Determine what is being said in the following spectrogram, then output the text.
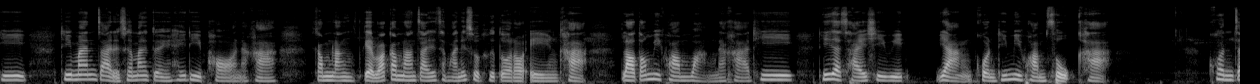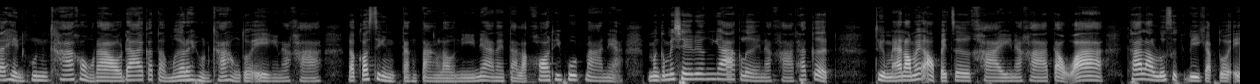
ที่ที่มั่นใจหรือเชื่อมั่นในตัวเองให้ดีพอนะคะกำลังเกิดว่ากำลังใจที่สำคัญที่สุดคือตัวเราเองค่ะ เราต้องมีความหวังนะคะที่ที่จะใช้ชีวิตอย่างคนที่มีความสุขค่ะ คนจะเห็นคุณค่าของเราได้ก็แต่เมื่อเราเห็นคุณค่าของตัวเองนะคะ แล้วก็สิ่งต่างๆ เหล่านี้เนี่ยในแต่ละข้อที่พูดมาเนี่ยมันก็ไม่ใช่เรื่องยากเลยนะคะ ถ้าเกิดถึงแม้เราไม่ออกไปเจอใครนะคะ แต่ว่าถ้าเรารู้สึกดีกับตัวเอ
